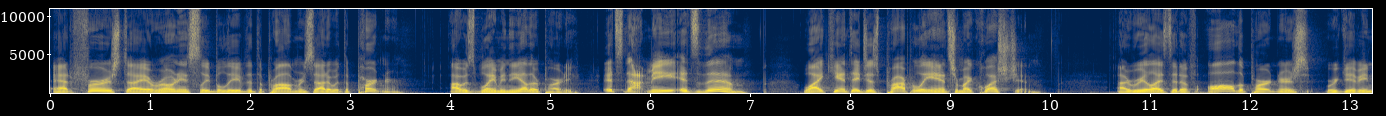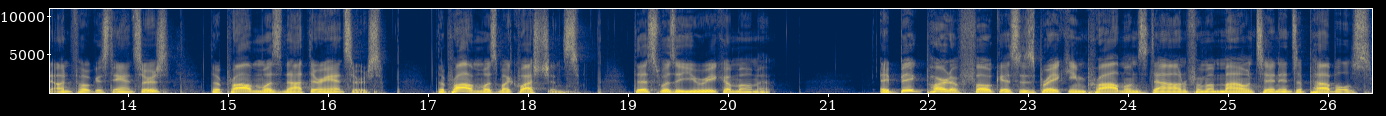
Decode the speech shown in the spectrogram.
At first, I erroneously believed that the problem resided with the partner. I was blaming the other party. It's not me, it's them. Why can't they just properly answer my question? I realized that if all the partners were giving unfocused answers, the problem was not their answers. The problem was my questions. This was a eureka moment. A big part of focus is breaking problems down from a mountain into pebbles.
